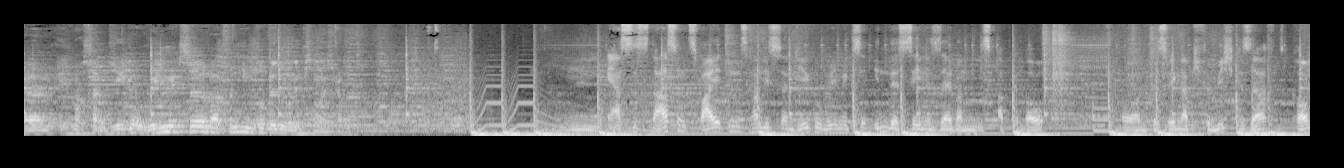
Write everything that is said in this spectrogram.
ähm, ich mache San Diego Remixe, war von ihm sowieso nichts Neues gehabt. Hm, Erstens das und zweitens haben die San Diego Remixe in der Szene selber mies abgebaut. Und deswegen habe ich für mich gesagt, komm,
